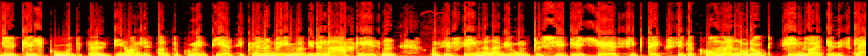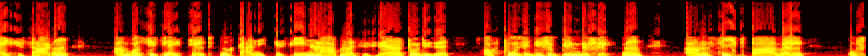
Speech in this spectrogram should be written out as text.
wirklich gut, weil die haben das dann dokumentiert, sie können da immer wieder nachlesen und sie sehen dann auch, wie unterschiedliche Feedbacks sie bekommen oder ob zehn Leute das Gleiche sagen, ähm, was sie vielleicht selbst noch gar nicht gesehen haben. Also es werden da diese auch positive blinde Flecken ähm, sichtbar, weil oft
